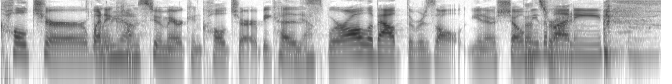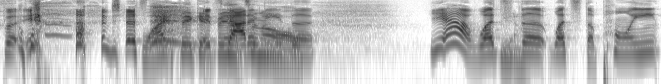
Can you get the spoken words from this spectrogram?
culture when oh, it yeah. comes to american culture because we're all about the result you know show That's me the right. money but just white picket it's got to be all. the yeah what's the what's the point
